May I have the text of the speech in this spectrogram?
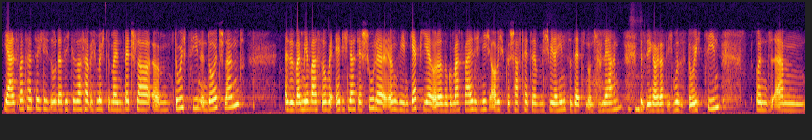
Ja, es war tatsächlich so, dass ich gesagt habe, ich möchte meinen Bachelor ähm, durchziehen in Deutschland also bei mir war es so, hätte ich nach der Schule irgendwie ein Gap Year oder so gemacht, weiß ich nicht, ob ich es geschafft hätte, mich wieder hinzusetzen und zu lernen. Mhm. Deswegen habe ich gesagt, ich muss es durchziehen. Und ähm,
